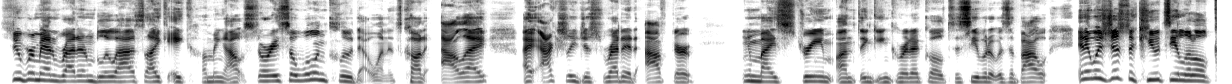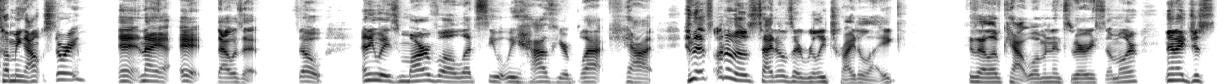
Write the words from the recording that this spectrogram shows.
Superman Red and Blue has like a coming out story, so we'll include that one. It's called Ally. I actually just read it after my stream on Thinking Critical to see what it was about, and it was just a cutesy little coming out story, and I it that was it. So, anyways, Marvel. Let's see what we have here. Black Cat, and that's one of those titles I really try to like because I love Catwoman. It's very similar, and I just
